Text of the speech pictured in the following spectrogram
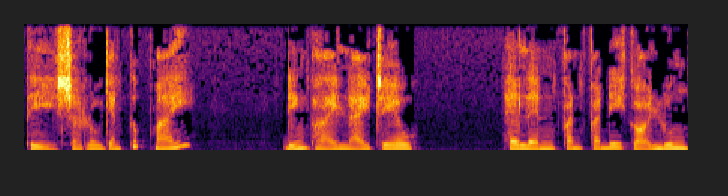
thì Sarojan cúp máy. Điện thoại lại treo. Helen Fanfani gọi Luân.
